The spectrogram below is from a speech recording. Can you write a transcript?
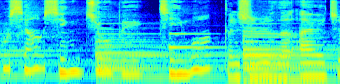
不小心就被寂寞吞噬了，爱着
